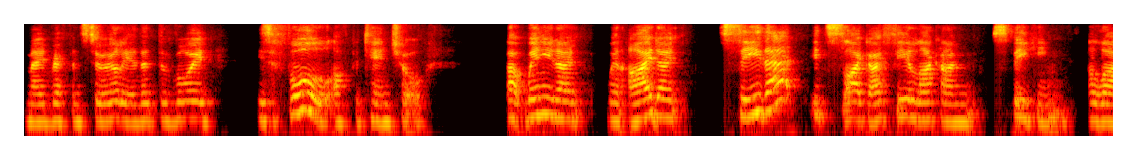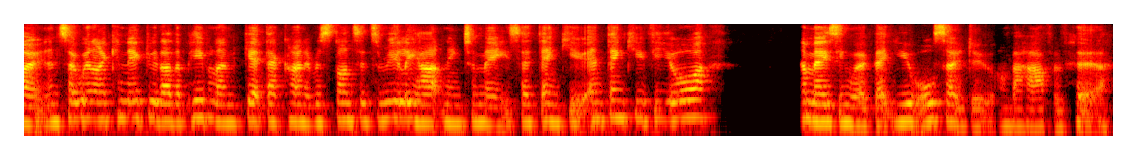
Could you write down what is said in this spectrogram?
made reference to earlier, that the void is full of potential. But when you don't, when I don't see that, it's like I feel like I'm speaking alone. And so when I connect with other people and get that kind of response, it's really heartening to me. So thank you. And thank you for your amazing work that you also do on behalf of her,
